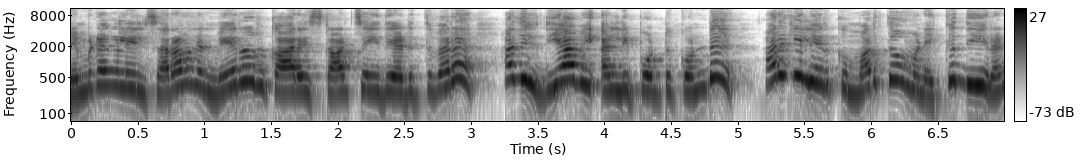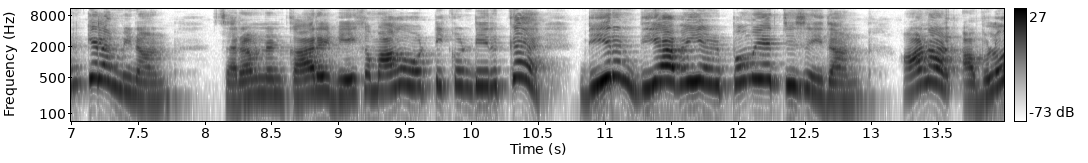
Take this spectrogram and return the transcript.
நிமிடங்களில் சரவணன் வேறொரு காரை ஸ்டார்ட் செய்து எடுத்து வர அதில் தியாவை அள்ளி போட்டுக்கொண்டு அருகில் இருக்கும் மருத்துவமனைக்கு தீரன் கிளம்பினான். சரவணன் காரை வேகமாக ஓட்டி கொண்டிருக்க தீரன் தியாவை எழுப்ப முயற்சி செய்தான். ஆனால் அவளோ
